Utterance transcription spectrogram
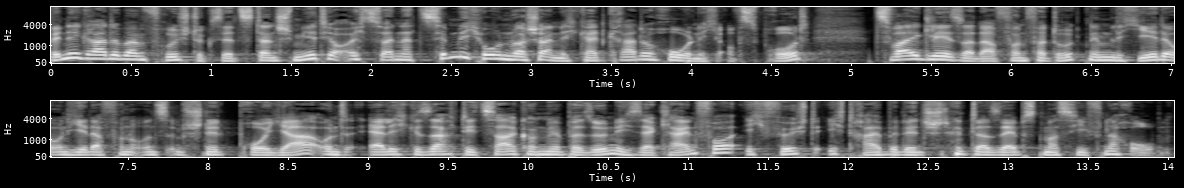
Wenn ihr gerade beim Frühstück sitzt, dann schmiert ihr euch zu einer ziemlich hohen Wahrscheinlichkeit gerade Honig aufs Brot. Zwei Gläser davon verdrückt nämlich jede und jeder von uns im Schnitt pro Jahr und ehrlich gesagt, die Zahl kommt mir persönlich sehr klein vor. Ich fürchte, ich treibe den Schnitt da selbst massiv nach oben.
